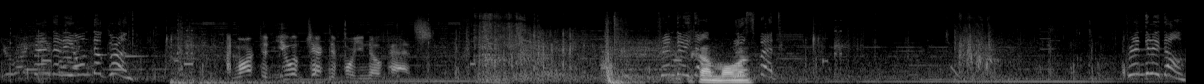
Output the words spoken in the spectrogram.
You're right. Friendly on the ground. I marked a new objective for you, No notepads. Come on. Friendly down.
